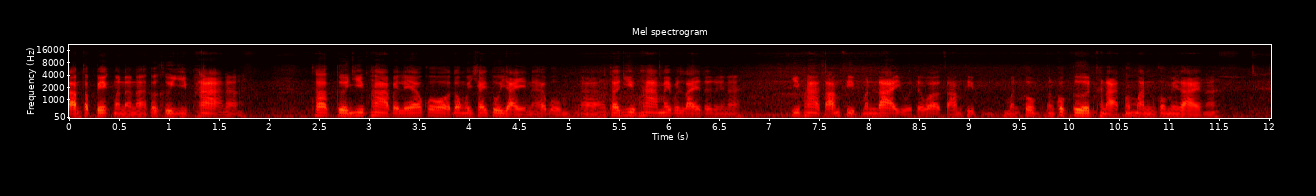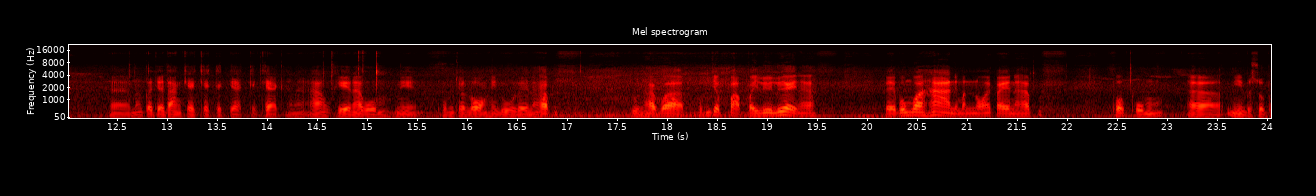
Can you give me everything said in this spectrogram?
ตามสเปคมันอะนะก็คือยี่ห้านะถ้าเกินยี่ห้าไปแล้วก็ต้องไปใช้ตัวใหญ่นะครับผมถ้ายี่ห้าไม่เป็นไรตัวนี้นะยี่ห้าสามสิบมันได้อยู่ แต่ว่าสามสิบมันก็มันก็เกินขนาดของมันก็ไม่ได้นะมันก็จะดังแกะแกะแกะแกะแกะแกะนะอ่าโอเคนะครับผมนี่ผมจะลองให้ดูเลยนะครับดูนะครับว่าผมจะปรับไปเรื่อยๆนะ แต่ผมว่าห้าเนี่ยมันน้อยไปนะครับ เพราะผมมีประสบ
